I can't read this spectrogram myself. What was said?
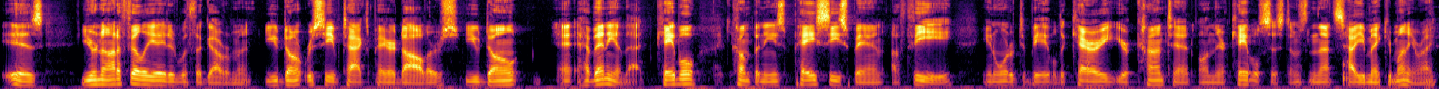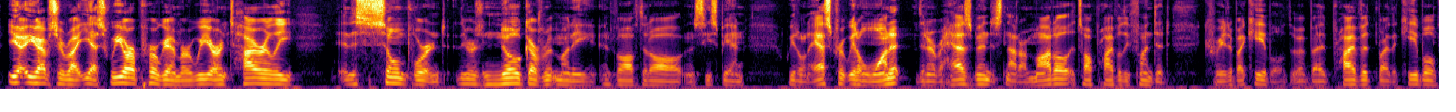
is you're not affiliated with the government. You don't receive taxpayer dollars. You don't eh, have any of that. Cable companies pay C-SPAN a fee in order to be able to carry your content on their cable systems, and that's how you make your money, right? Yeah, you're absolutely right. Yes, we are a programmer. We are entirely, and this is so important. There is no government money involved at all in C-SPAN. We don't ask for it. We don't want it. There never has been. It's not our model. It's all privately funded, created by cable, by private, by the cable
